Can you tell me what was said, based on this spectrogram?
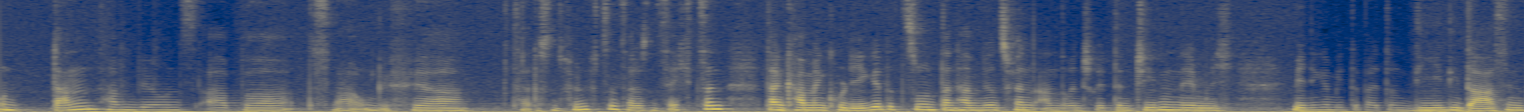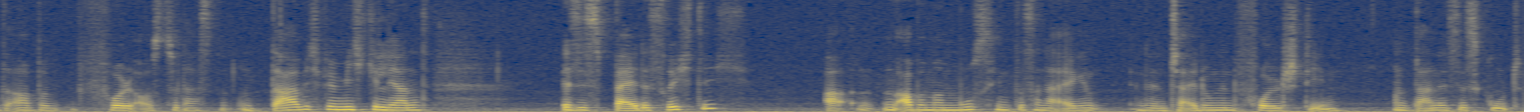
Und dann haben wir uns aber, das war ungefähr 2015, 2016, dann kam ein Kollege dazu und dann haben wir uns für einen anderen Schritt entschieden, nämlich weniger Mitarbeiter und die, die da sind, aber voll auszulasten. Und da habe ich für mich gelernt, es ist beides richtig, aber man muss hinter seinen eigenen Entscheidungen voll stehen. Und dann ist es gut.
